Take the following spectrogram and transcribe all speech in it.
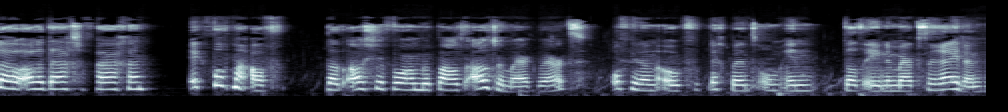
Hallo Alledaagse Vragen. Ik vroeg me af dat als je voor een bepaald automerk werkt, of je dan ook verplicht bent om in dat ene merk te rijden.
